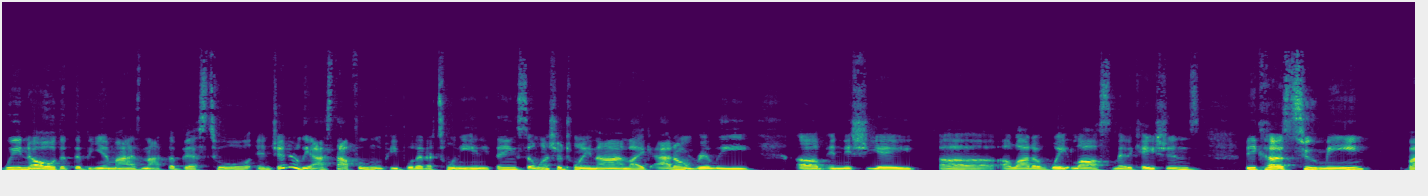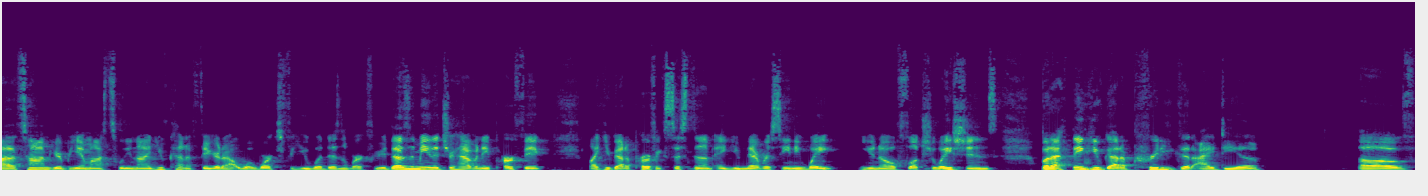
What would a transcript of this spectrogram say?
we know that the bmi is not the best tool and generally i stop fooling people that are 20 anything. So once you're 29 like i don't really um initiate uh a lot of weight loss medications because to me by the time your BMI is 29, you've kind of figured out what works for you, what doesn't work for you. It doesn't mean that you're having a perfect, like you got a perfect system and you never see any weight, you know, fluctuations. But I think you've got a pretty good idea of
